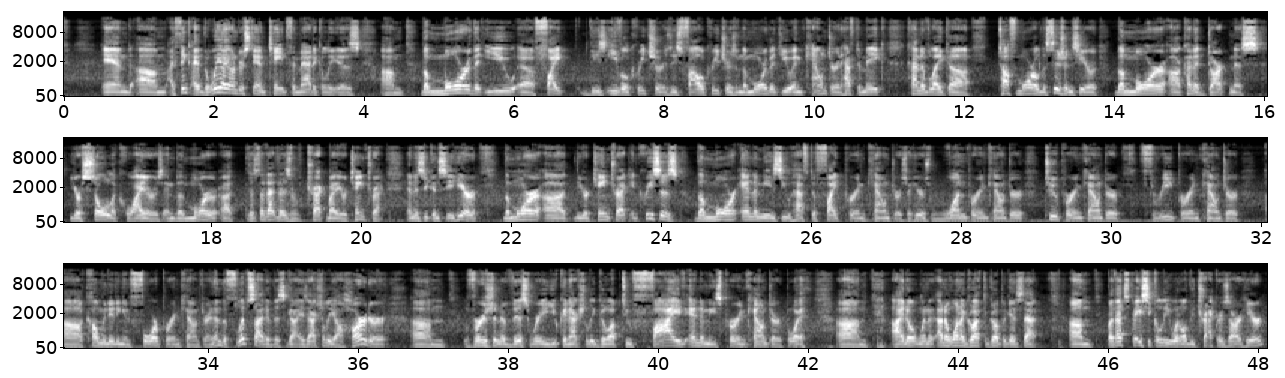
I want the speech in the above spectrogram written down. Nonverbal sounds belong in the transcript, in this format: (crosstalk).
And um, I think I, the way I understand Taint thematically is um, the more that you uh, fight these evil creatures, these foul creatures, and the more that you encounter and have to make kind of like a tough moral decisions here, the more uh, kind of darkness your soul acquires, and the more uh, so that is tracked by your taint track. And as you can see here, the more uh, your taint track increases, the more enemies you have to fight per encounter. So here's one per encounter, two per encounter, three per encounter, uh, culminating in four per encounter. And then the flip side of this guy is actually a harder um, version of this where you can actually go up to five enemies per encounter. Boy, um, I don't want to. I don't want to go have to go up against that. Um, but that's basically what all the trackers are here.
